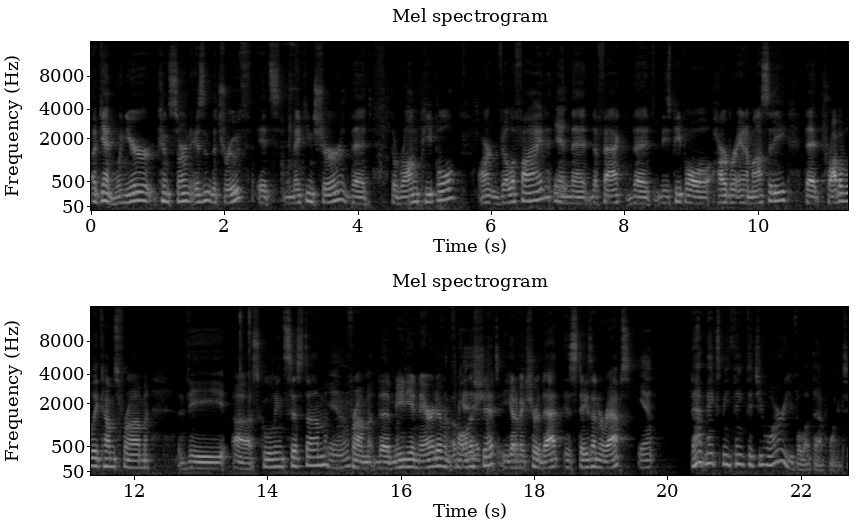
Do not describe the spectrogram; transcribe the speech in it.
again when your concern isn't the truth it's making sure that the wrong people aren't vilified Yeah. and that the fact that these people harbor animosity that probably comes from the uh, schooling system Yeah. from the media narrative and from all this shit. You got to make sure that is stays under wraps. Yeah. That makes me think that you are evil at that point.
